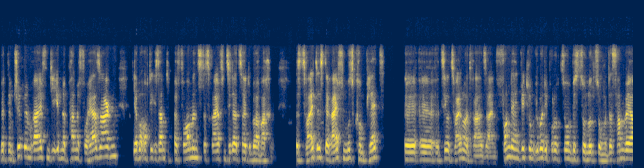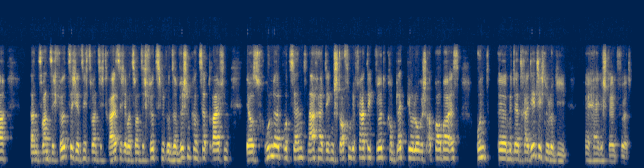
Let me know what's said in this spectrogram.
mit einem Chip im Reifen, die eben eine Panne vorhersagen, die aber auch die gesamte Performance des Reifens jederzeit überwachen. Das Zweite ist, der Reifen muss komplett CO2-neutral sein, von der Entwicklung über die Produktion bis zur Nutzung. Und das haben wir ja dann 2040, jetzt nicht 2030, aber 2040 mit unserem Vision-Konzept reifen, der aus 100 Prozent nachhaltigen Stoffen gefertigt wird, komplett biologisch abbaubar ist und äh, mit der 3D-Technologie äh, hergestellt wird.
